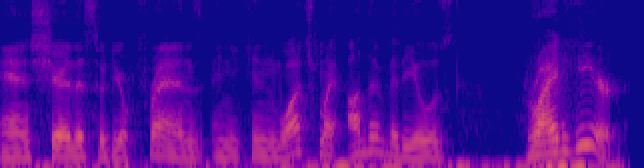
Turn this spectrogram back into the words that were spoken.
and share this with your friends and you can watch my other videos right here.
